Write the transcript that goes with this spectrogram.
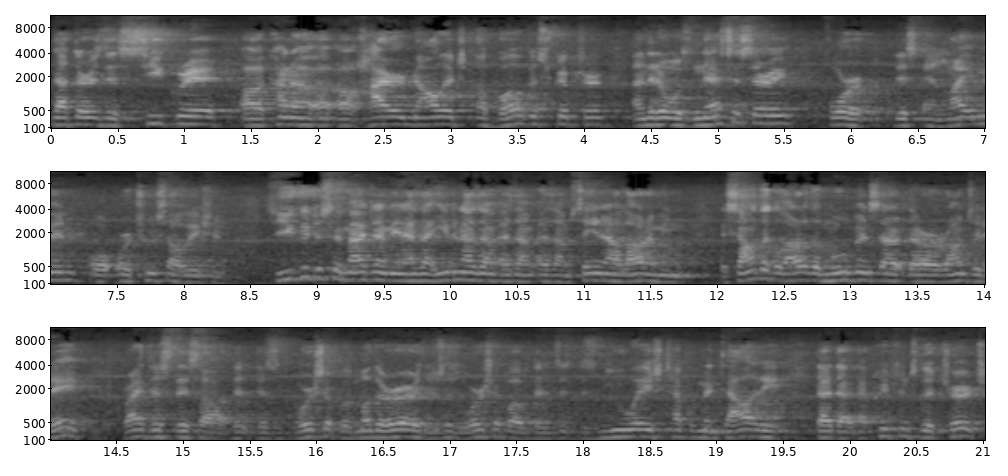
that there is this secret uh, kind of a, a higher knowledge above the scripture and that it was necessary for this enlightenment or, or true salvation. So you could just imagine, I mean, as I, even as, I, as, I'm, as I'm saying it out loud, I mean, it sounds like a lot of the movements that are, that are around today, right? Just this, uh, this worship of Mother Earth, there's this worship of this, this new age type of mentality that, that, that, creeps into the church.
